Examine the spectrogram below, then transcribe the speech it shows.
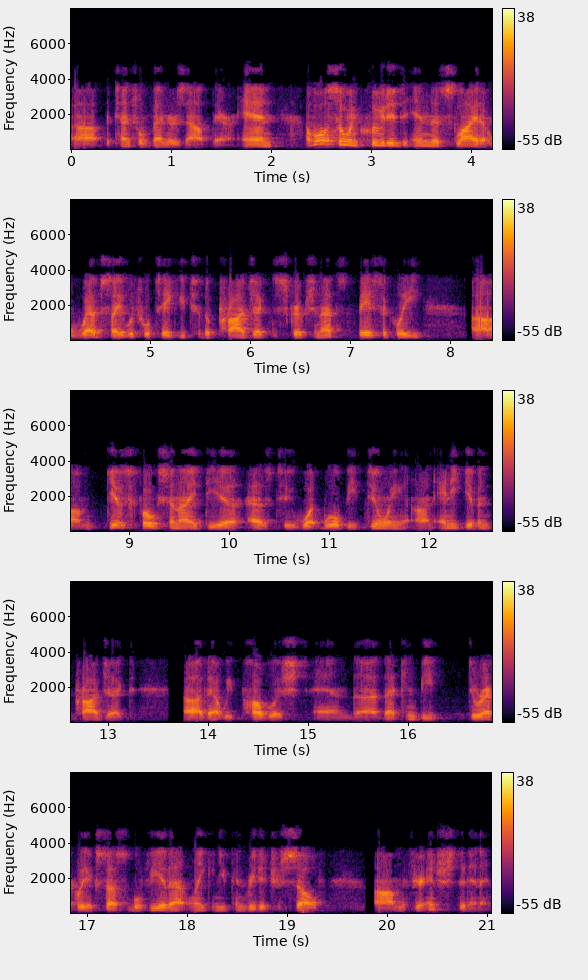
uh, potential vendors out there. And I've also included in this slide a website which will take you to the project description. That's basically Um, gives folks an idea as to what we'll be doing on any given project uh, that we publish, and uh, that can be directly accessible via that link, and you can read it yourself um, if you're interested in it.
